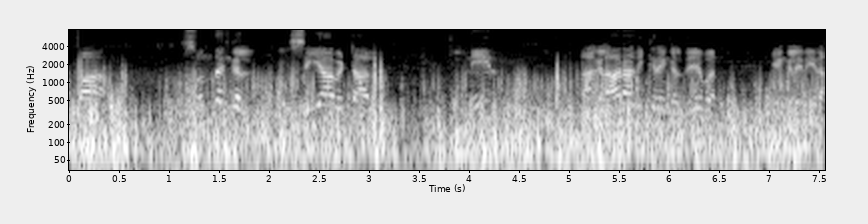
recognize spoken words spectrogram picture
அப்பா சொந்தங்கள் செய்யாவிட்டாலும் நீர் நாங்கள் ஆராதிக்கிற எங்கள் தேவன் எங்களை நீர்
